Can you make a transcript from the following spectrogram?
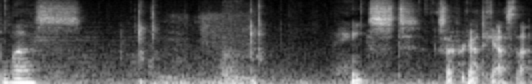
bless haste because I forgot to cast that.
